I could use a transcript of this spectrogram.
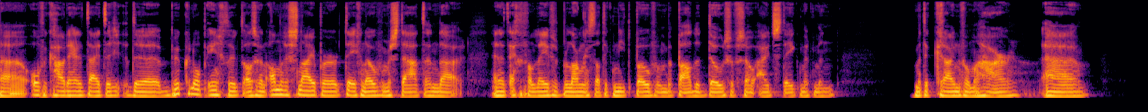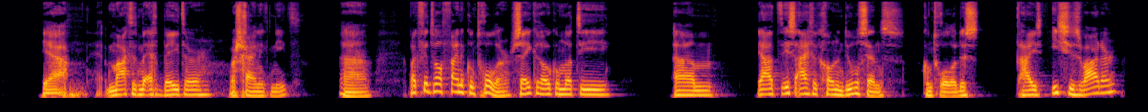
Uh, of ik hou de hele tijd de, de bukknop ingedrukt als er een andere sniper tegenover me staat. En, daar, en het echt van levensbelang is dat ik niet boven een bepaalde doos of zo uitsteek met, mijn, met de kruin van mijn haar. Uh, ja, maakt het me echt beter? Waarschijnlijk niet. Uh, maar ik vind het wel een fijne controller. Zeker ook omdat die... Um, ja, het is eigenlijk gewoon een DualSense controller. Dus hij is ietsje zwaarder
